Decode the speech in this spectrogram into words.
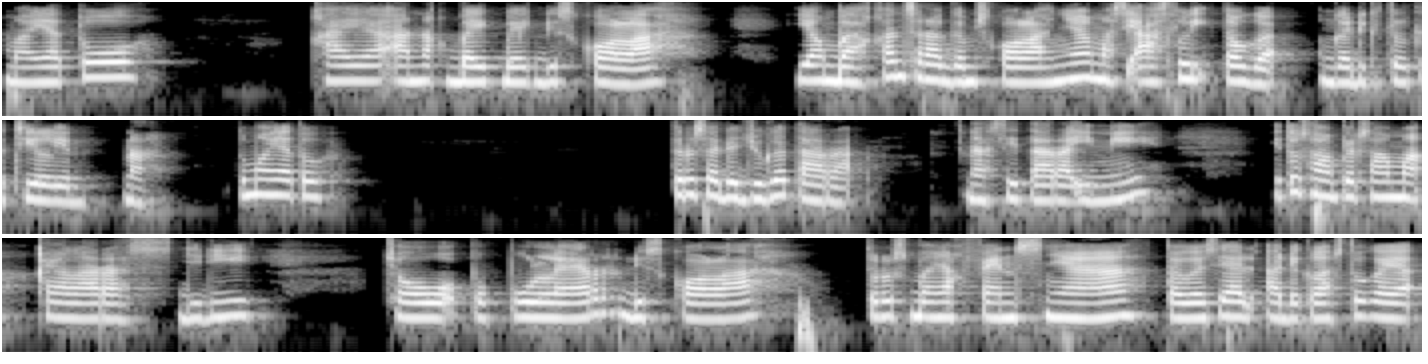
Maya tuh kayak anak baik-baik di sekolah yang bahkan seragam sekolahnya masih asli tau gak? Nggak dikecil-kecilin. Nah itu Maya tuh. Terus ada juga Tara. Nah si Tara ini itu hampir sama kayak Laras. Jadi cowok populer di sekolah terus banyak fansnya. Tau gak sih ada kelas tuh kayak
